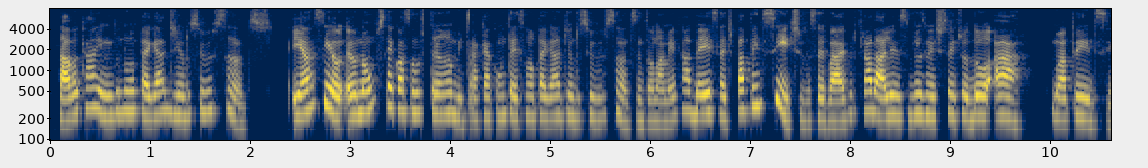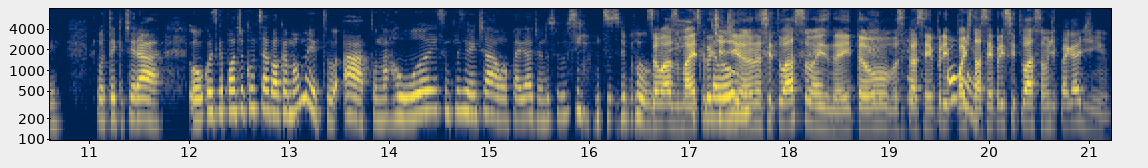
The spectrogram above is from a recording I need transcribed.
estava caindo numa pegadinha do Silvio Santos. E assim, eu, eu não sei quais são os trâmites para que aconteça uma pegadinha do Silvio Santos. Então, na minha cabeça, é tipo apendicite. Você vai pro trabalho e simplesmente sente o dor. Ah, um apêndice, vou ter que tirar. Ou coisa que pode acontecer a qualquer momento. Ah, tô na rua e simplesmente, ah, uma pegadinha do Silvio Santos. Tipo, São as mais então... cotidianas situações, né? Então você tá sempre, É. pode estar sempre em situação de pegadinha.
